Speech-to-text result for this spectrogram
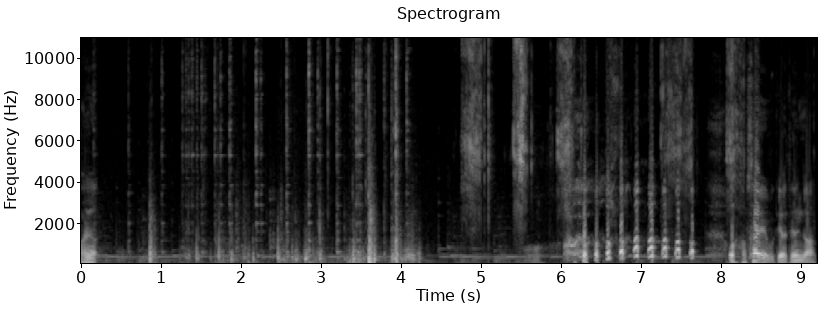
과연 어, 한번 사용해볼게요. 되는가?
